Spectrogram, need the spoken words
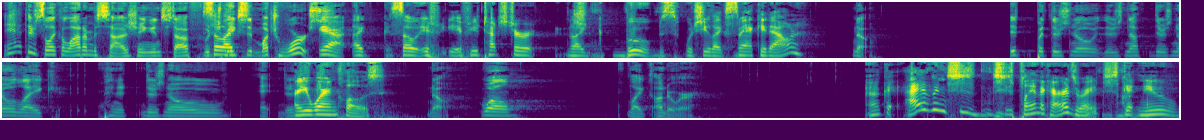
Yeah, there's like a lot of massaging and stuff, which So, like- makes it much worse. Yeah, like so. If if you touched her like boobs, would she like smack you down? No. It, but there's no, there's not, there's no like, penet- there's no. eh, there's- Are you wearing clothes? No. Well, like underwear. Okay, I think she's she's playing the cards right. She's getting you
